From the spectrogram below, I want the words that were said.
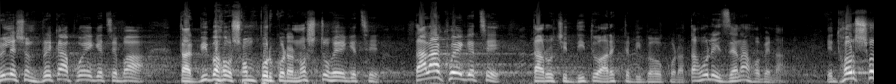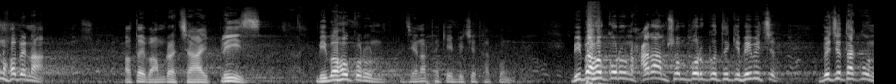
রিলেশন ব্রেকআপ হয়ে গেছে বা তার বিবাহ সম্পর্কটা নষ্ট হয়ে গেছে, তালাক হয়ে গেছে, তার উচিত দ্বিতীয় আরেকটা বিবাহ করা। তাহলে জেনা হবে না, এ ধর্ষণ হবে না। অতএব আমরা চাই প্লিজ বিবাহ করুন, জেনা থেকে বেঁচে থাকুন। বিবাহ করুন, হারাম সম্পর্ক থেকে বেঁচে বেঁচে থাকুন।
